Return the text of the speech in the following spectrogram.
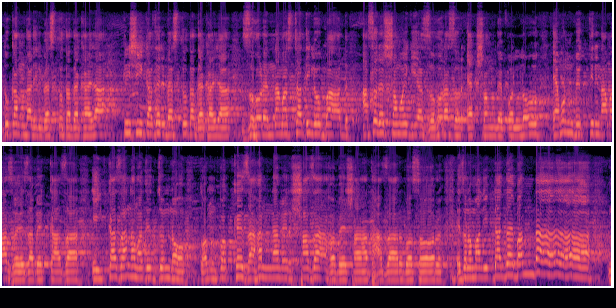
দোকানদারির ব্যস্ততা দেখায়া কৃষি কাজের ব্যস্ততা দেখায়া, জোহরের নামাজটা দিল বাদ। আসরের সময় গিয়া জোহর আসর একসঙ্গে পড়ল। এমন ব্যক্তির নামাজ হয়ে যাবে কাজা। এই কাজা নামাজের জন্য কমপক্ষে জাহান নামের সাজা হবে সাত হাজার বছর। এজন্য মালিক ডাক দেয়, বান্দা,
